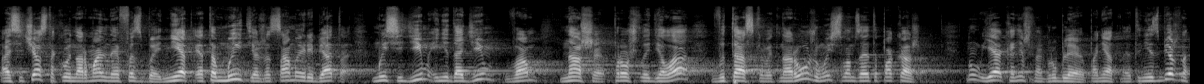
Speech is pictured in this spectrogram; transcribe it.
а сейчас такое нормальное ФСБ. Нет, это мы, те же самые ребята. Мы сидим и не дадим вам наши прошлые дела вытаскивать наружу. Мы сейчас вам за это покажем. Ну, я, конечно, огрубляю, понятно, это неизбежно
